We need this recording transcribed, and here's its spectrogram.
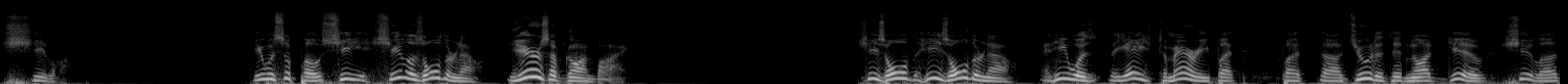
Sheila. He was supposed, she, Sheila's older now. Years have gone by. She's old, he's older now. And he was the age to marry, but, but uh, Judah did not give Sheila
